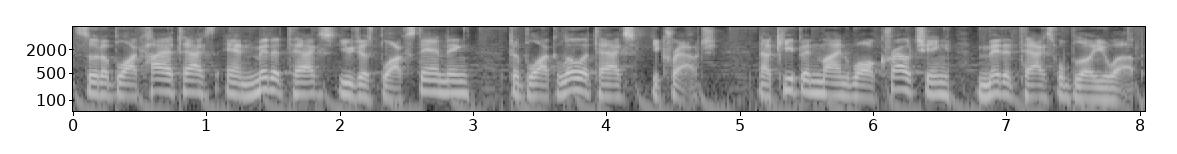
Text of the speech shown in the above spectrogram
So to block high attacks and mid attacks, you just block standing. To block low attacks, you crouch. Now keep in mind while crouching, mid attacks will blow you up.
